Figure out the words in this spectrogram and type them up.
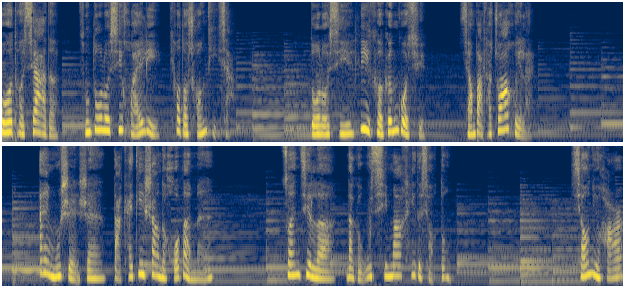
托托吓得从多罗西怀里跳到床底下，多罗西立刻跟过去，想把他抓回来。艾姆婶婶打开地上的活板门，钻进了那个乌漆抹黑的小洞。小女孩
